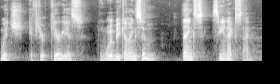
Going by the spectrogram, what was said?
which, if you're curious, will be coming soon. Thanks. See you next time.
